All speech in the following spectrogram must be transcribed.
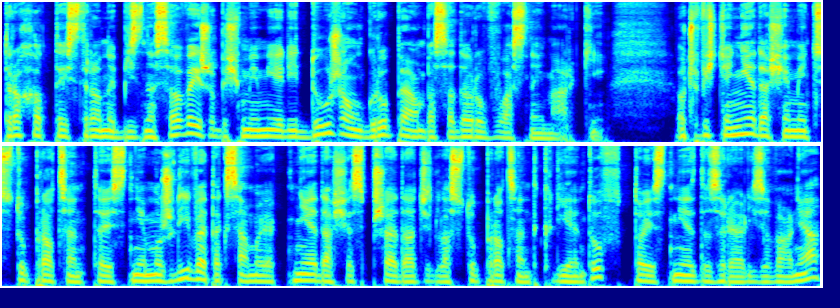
trochę od tej strony biznesowej, żebyśmy mieli dużą grupę ambasadorów własnej marki. Oczywiście nie da się mieć 100%, to jest niemożliwe, tak samo jak nie da się sprzedać dla 100% klientów, to jest nie do zrealizowania,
